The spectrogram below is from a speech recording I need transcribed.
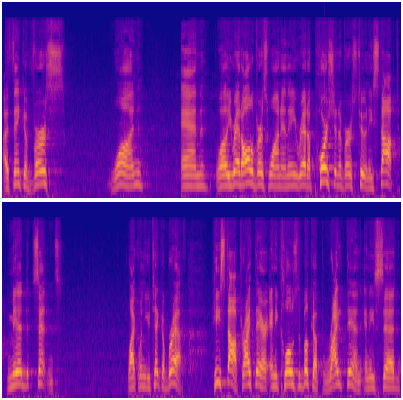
I think, of verse 1, and, well, he read all of verse 1, and then he read a portion of verse 2, and he stopped mid sentence. Like when you take a breath. He stopped right there and he closed the book up right then and he said,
